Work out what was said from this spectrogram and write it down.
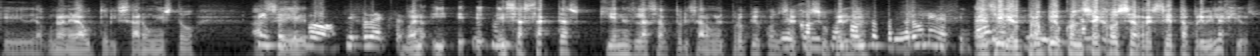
que, de alguna manera autorizaron esto. Sí, sí, tuve acceso. Bueno, y esas actas, ¿quiénes las autorizaron? ¿El propio Consejo, Superior? Universitario. Es decir, el propio Consejo se receta privilegios.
